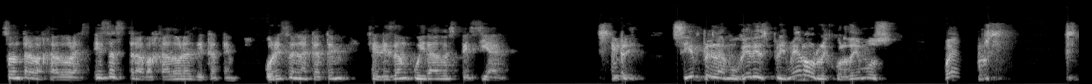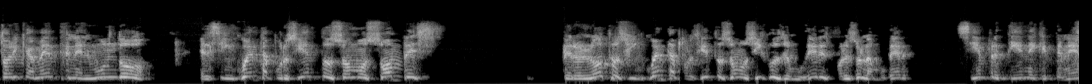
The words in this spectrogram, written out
son trabajadoras, esas trabajadoras de CATEM. Por eso en la CATEM se les da un cuidado especial. Siempre, siempre la mujer es primero, recordemos, bueno, históricamente en el mundo el 50% somos hombres, pero el otro 50% somos hijos de mujeres, por eso la mujer siempre tiene que tener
